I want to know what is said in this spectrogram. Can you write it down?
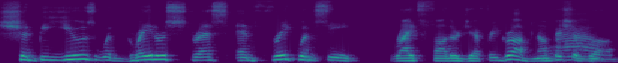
should be used with greater stress and frequency, writes Father Jeffrey Grob, now Bishop Wow. Grob.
